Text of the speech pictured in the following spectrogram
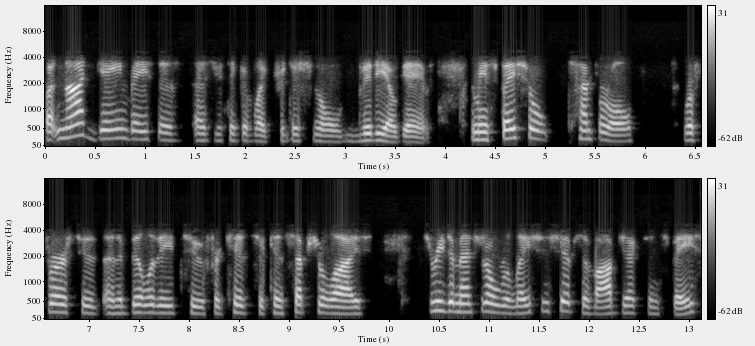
but not game based as, as you think of like traditional video games. I mean, spatial temporal refers to an ability to, for kids to conceptualize three dimensional relationships of objects in space.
